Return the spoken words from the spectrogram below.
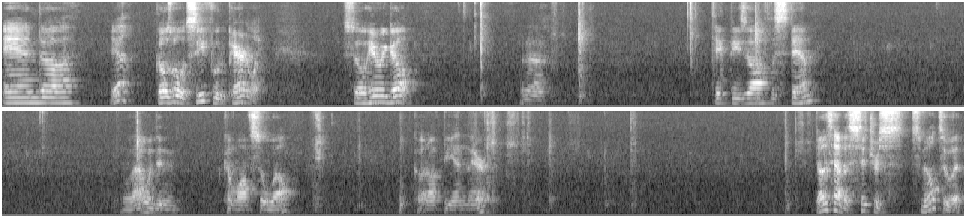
and uh, yeah, goes well with seafood apparently. So here we go. I'm gonna take these off the stem. Well, that one didn't come off so well. Cut off the end there. Does have a citrus smell to it.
